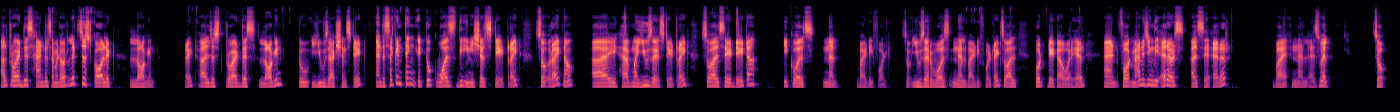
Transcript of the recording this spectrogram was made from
I'll provide this handle submit or let's just call it login, right? I'll just provide this login to use action state and the second thing it took was the initial state, right? So right now I have my user state, right? So I'll say data equals null by default. So user was null by default, right? So I'll put data over here. And for managing the errors, I'll say error by null as well. So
